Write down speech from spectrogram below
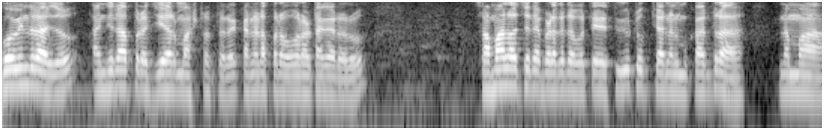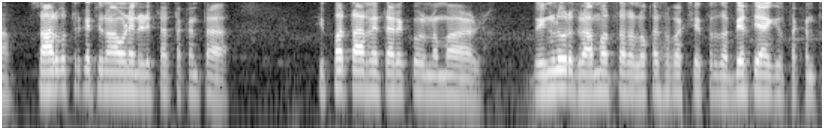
Govindaraju, Anjanapura G R master ಅಂತಾರೆ ಕನ್ನಡ ಪರ ಹೋರಾಟಗಾರರು. ಸಮಾಲೋಚನೆ ಬೆಳಗದ ವತೆ ಯೂಟ್ಯೂಬ್ ಚಾನಲ್ ಮುಖಾಂತರ ನಮ್ಮ ಸಾರ್ವತ್ರಿಕ ಚುನಾವಣೆ ನಡೀತಾ ಇರ್ತಕ್ಕಂಥ ಇಪ್ಪತ್ತಾರನೇ ತಾರೀಕು ನಮ್ಮ ಬೆಂಗಳೂರು ಗ್ರಾಮಾಂತರ ಲೋಕಸಭಾ ಕ್ಷೇತ್ರದ ಅಭ್ಯರ್ಥಿಯಾಗಿರ್ತಕ್ಕಂಥ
